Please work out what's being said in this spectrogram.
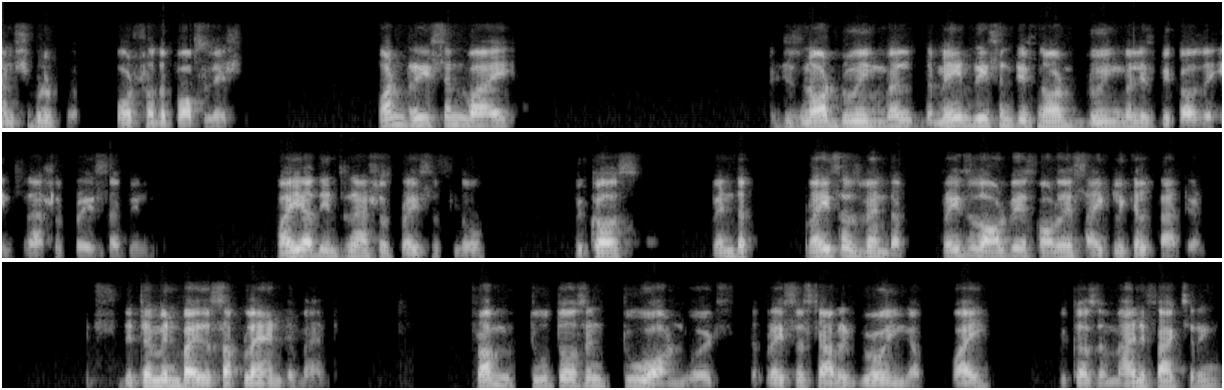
considerable portion of the population. One reason why it is not doing well, the main reason it is not doing well is because the international prices have been low. Why are the international prices low? Because when the prices went up, prices always follow a cyclical pattern it's determined by the supply and demand. From 2002 onwards, the prices started growing up. Why? Because the manufacturing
